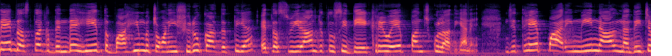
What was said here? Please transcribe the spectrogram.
ਦੇ ਦਸਤਕ ਦਿੰਦੇ ਹੀ ਤਬਾਹੀ ਮਚਾਉਣੀ ਸ਼ੁਰੂ ਕਰ ਦਿੱਤੀ ਹੈ। ਇਹ ਤਸਵੀਰਾਂ ਜੋ ਤੁਸੀਂ ਦੇਖ ਰਹੇ ਹੋ, ਇਹ ਪੰਚਕੁਲਾ ਦੀਆਂ ਨੇ। ਜਿੱਥੇ ਭਾਰੀ ਮੀਂਹ ਨਾਲ ਨਦੀ 'ਚ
